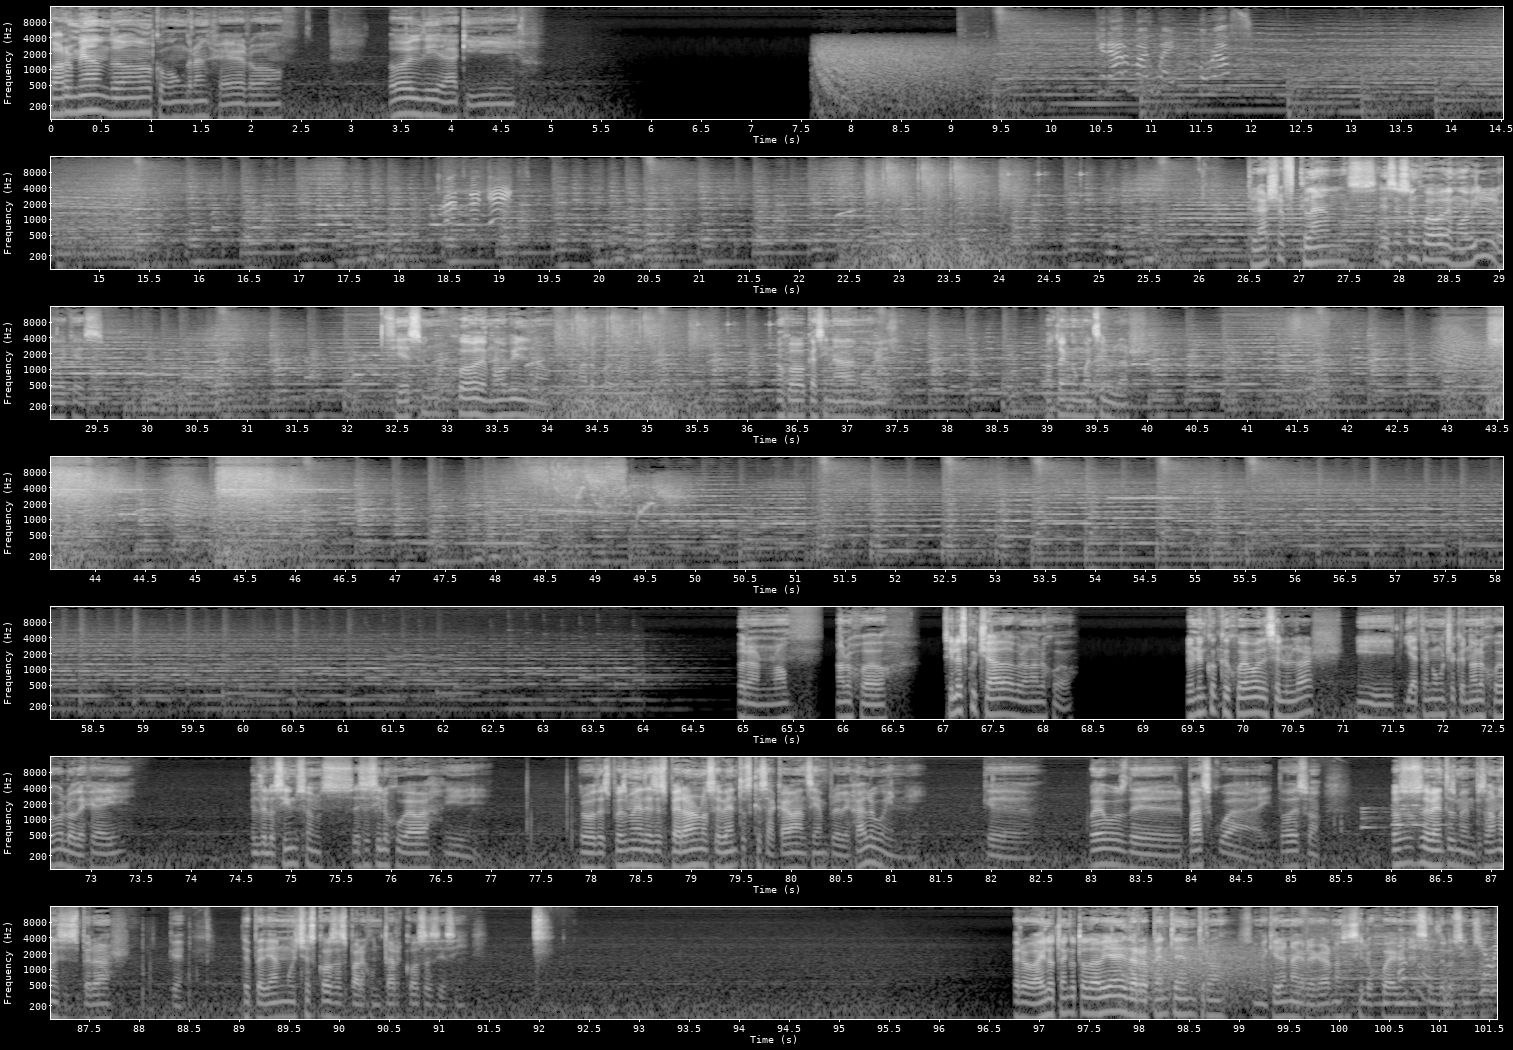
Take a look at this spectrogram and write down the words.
Farmeando como un granjero. Todo el día aquí. Clash of Clans. ¿Ese es un juego de móvil o de qué es? Si es un juego de móvil, no, no lo juego. No juego casi nada de móvil. No tengo un buen celular. No, no lo juego. Sí lo he escuchado, pero no lo juego. Lo único que juego de celular, y ya tengo mucho que no lo juego, lo dejé ahí. El de los Simpsons, ese sí lo jugaba y... Pero después me desesperaron los eventos que sacaban siempre de Halloween y que juegos de Pascua y todo eso. Todos esos eventos me empezaron a desesperar. Que te pedían muchas cosas para juntar cosas y así. Pero ahí lo tengo todavía y de repente entro. Si me quieren agregar, no sé si lo juegan, es el de los Simpsons.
